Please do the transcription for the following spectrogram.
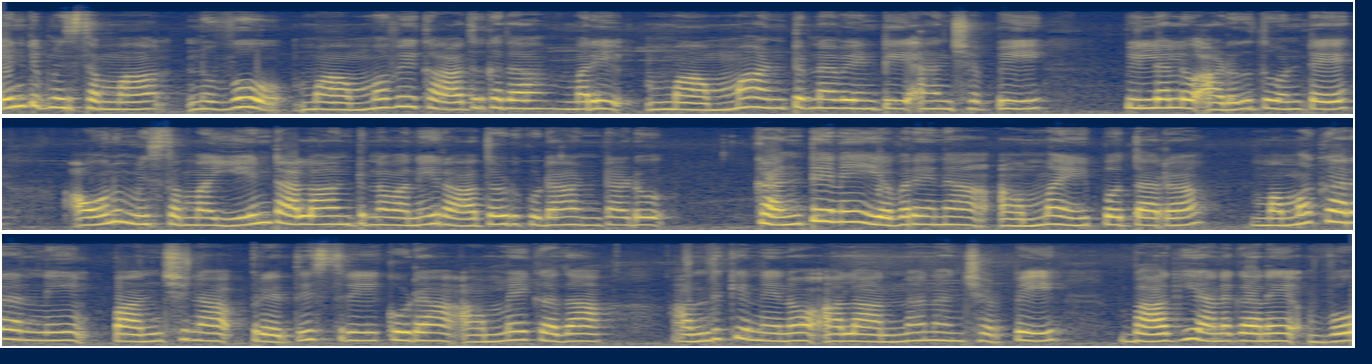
ఏంటి మిస్ అమ్మ నువ్వు మా అమ్మవి కాదు కదా మరి మా అమ్మ అంటున్నావేంటి అని చెప్పి పిల్లలు అడుగుతూ ఉంటే అవును మిస్ అమ్మ ఏంటి అలా అంటున్నావని రాతోడు కూడా అంటాడు. కంటేనే ఎవరైనా అమ్మ అయిపోతారా? మమకారాన్ని పంచిన ప్రతి స్త్రీ కూడా అమ్మే కదా. అందుకే నేను అలా అన్నానని చెప్పి బాగి అనగానే ఓ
